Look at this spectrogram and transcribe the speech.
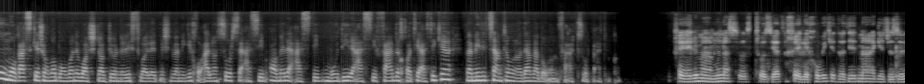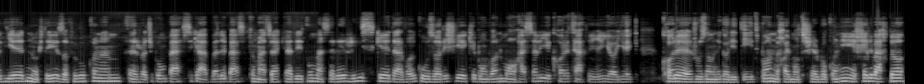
اون موقع است که شما به عنوان واچداگ جورنالیست وارد میشید و میگی خب الان سورس اصلی عامل اصلی مدیر اصلی فرد خاطی اصلی که و میرید سمت اون آدم و با اون فرد صحبت می‌کنید. خیلی ممنون از توضیحات خیلی خوبی که دادید. من اگه اجازه یه نکته اضافه بکنم. راجع به اون بحثی که اول بحثتون مطرح کردید اون مسئله ریسک در واقع گزارشیه که به عنوان ماحصل یک کار تحقیقی یا یک کار روزنامه‌نگاری دیدبان می‌خوای منتشر بکنی خیلی وقتا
